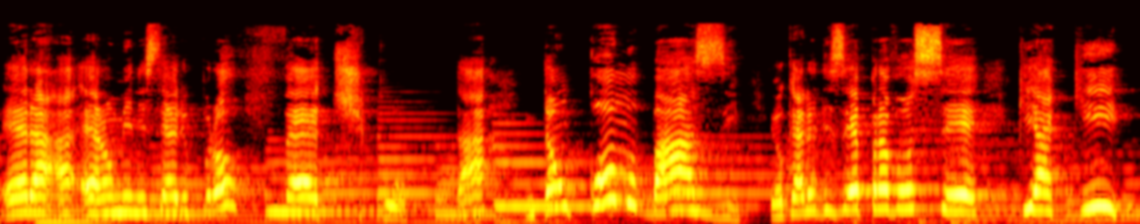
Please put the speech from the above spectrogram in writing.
era, era um ministério profético, tá? Então, como base, eu quero dizer para você que aqui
